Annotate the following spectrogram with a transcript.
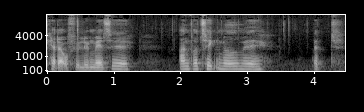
kan der jo følge en masse andre ting med, med at,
